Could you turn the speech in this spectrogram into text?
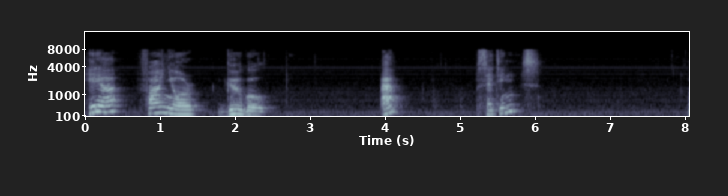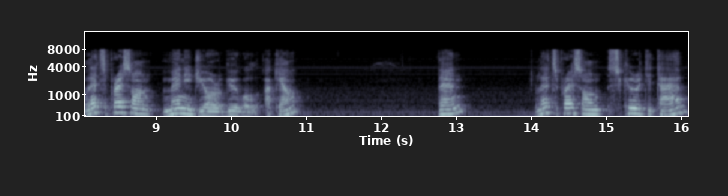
Here find your Google app settings. Let's press on manage your Google account. Then let's press on security tab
